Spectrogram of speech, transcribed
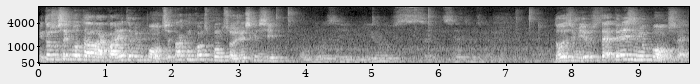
Então se você botar lá 40 mil pontos, você está com quantos pontos hoje? Eu esqueci. Com 12.700. 12 mil, 13 mil pontos, velho.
